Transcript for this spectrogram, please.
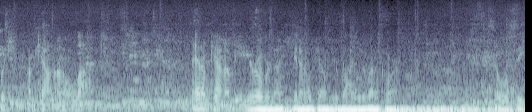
Which I'm counting on a lot. And I'm counting on being here overnight in a hotel nearby with a rental car. So we'll see.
